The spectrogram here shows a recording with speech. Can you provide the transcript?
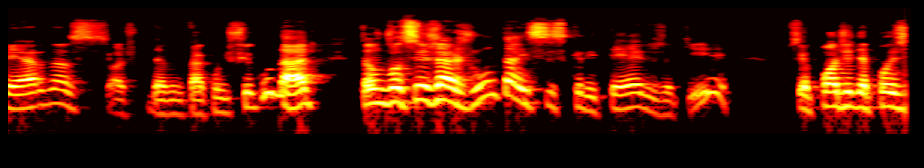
pernas, acho que devem estar com dificuldade. Então, você já junta esses critérios aqui. Você pode depois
